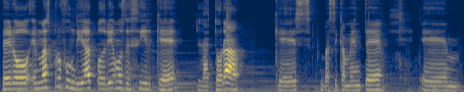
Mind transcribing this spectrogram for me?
pero en más profundidad podríamos decir que la Torah, que es básicamente, em,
